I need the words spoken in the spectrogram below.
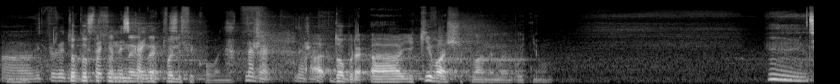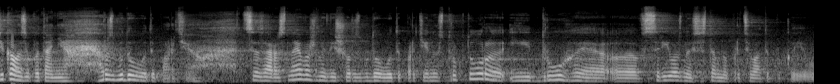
А, Відповідно, Тобто достатньо низька не, не кваліфіковані. На жаль, на жаль. А, добре, а які ваші плани в майбутньому? Цікаве запитання. Розбудовувати партію. Це зараз найважливіше розбудовувати партійну структуру. І друге, е, серйозно і системно працювати по Києву.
